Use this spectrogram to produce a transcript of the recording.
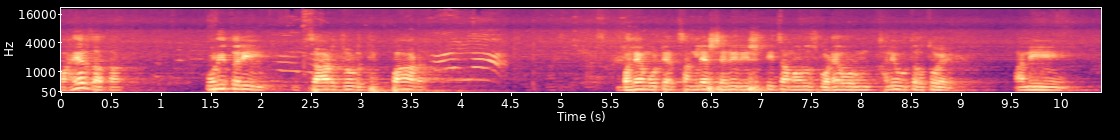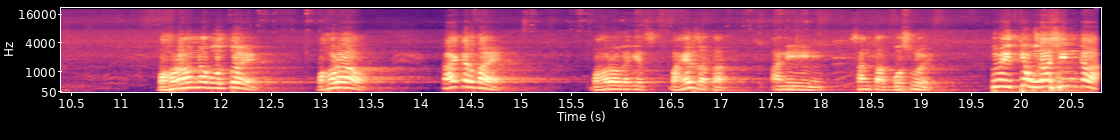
बाहेर जातात. कोणीतरी जाडजूड धिप्पाड भल्या मोठ्या चांगल्या शरीरिष्टीचा माणूस घोड्यावरून खाली उतरतोय. आणि भाऊरावांना बोलतोय भाऊराव काय करताय? भाऊराव लगेच बाहेर जातात आणि सांगतात बसलोय. तुम्ही इतके उदासीन का?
